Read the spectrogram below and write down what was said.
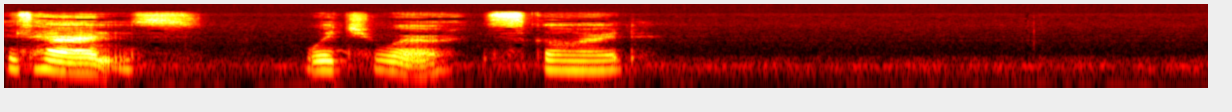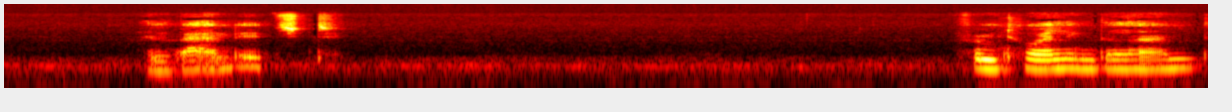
His hands, which were scarred and bandaged from toiling the land.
